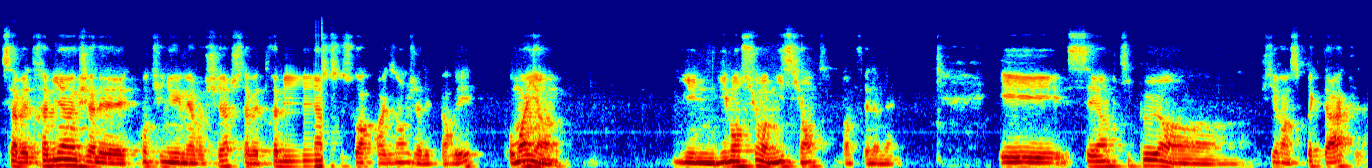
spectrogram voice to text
Ça va être très bien que j'allais continuer mes recherches. Ça va être très bien ce soir, par exemple, j'allais te parler pour moi, il y, a une dimension omnisciente dans le phénomène. Et c'est un petit peu un, je un spectacle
